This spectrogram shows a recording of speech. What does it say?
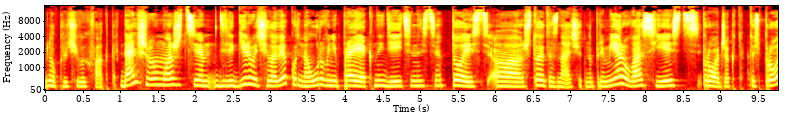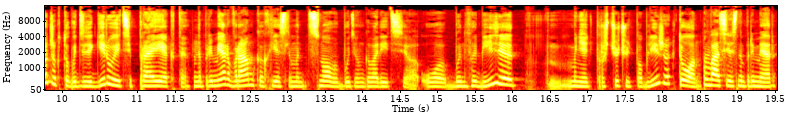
ну, ключевых факторов. Дальше вы можете делегировать человеку на уровне проектной деятельности. То есть, э, что это значит? Например, у вас есть проект. То есть проекту вы делегируете проекты. Например, в рамках, если мы снова будем говорить э, об инфобизе, мне просто чуть-чуть поближе, то у вас есть, например,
